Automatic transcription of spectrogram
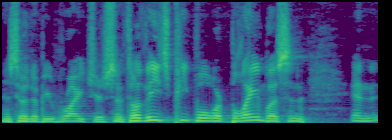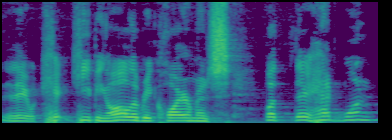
And so to be righteous. And so these people were blameless and, and they were keeping all the requirements, but they had one,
